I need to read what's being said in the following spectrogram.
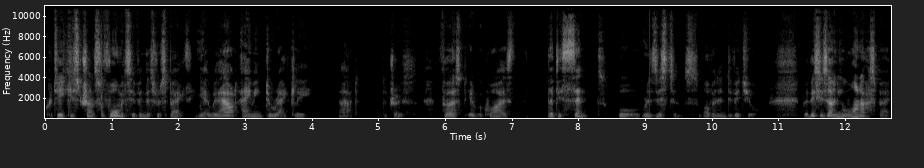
Critique is transformative in this respect, yet without aiming directly at the truth. First, it requires the dissent or resistance of an individual, but this is only one aspect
